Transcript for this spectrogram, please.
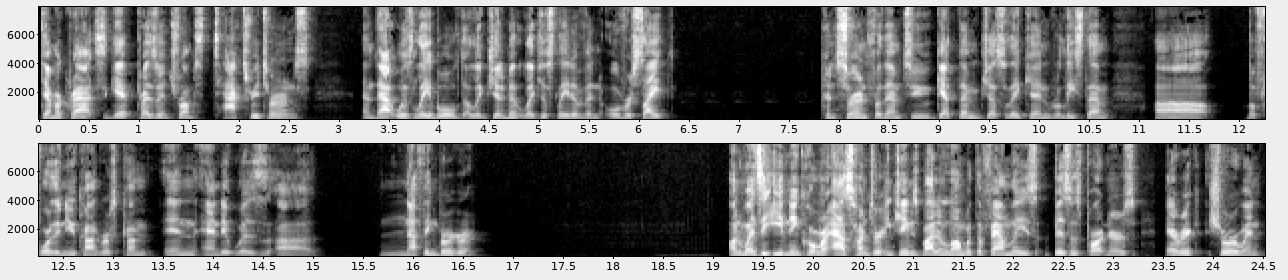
Democrats get President Trump's tax returns and that was labeled a legitimate legislative and oversight concern for them to get them just so they can release them uh, before the new Congress come in, and it was uh, Nothing burger? On Wednesday evening, Comer asked Hunter and James Biden, along with the family's business partners, Eric Schwerin,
